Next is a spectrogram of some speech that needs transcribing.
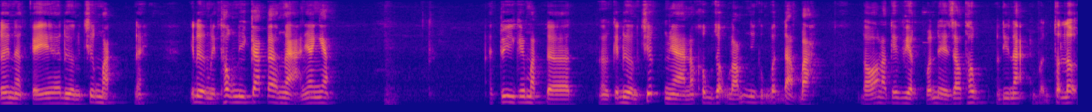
Đây là cái ờ, đường trước mặt, đây. Cái đường này thông đi các ờ, ngã nha anh em. Tuy cái mặt Ờ, cái đường trước nhà nó không rộng lắm nhưng cũng vẫn đảm bảo. Đó là cái việc vấn đề giao thông, đi lại vẫn thuận lợi.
